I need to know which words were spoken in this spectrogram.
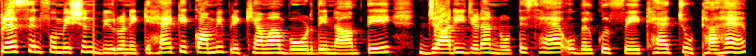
ਪ੍ਰੈਸ ਇਨਫੋਰਮੇਸ਼ਨ ਬਿਊਰੋ ਨੇ ਕਿਹਾ ਕਿ ਕੌਮੀ ਪ੍ਰੀਖਿਆਵਾਂ ਬੋਰਡ ਦੇ ਨਾਮ ਤੇ ਜਾਰੀ ਜਿਹੜਾ ਨੋਟਿਸ ਹੈ, ਉਹ ਬਿਲਕੁਲ ਫੇਕ ਹੈ, ਝੂਠਾ ਹੈ,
